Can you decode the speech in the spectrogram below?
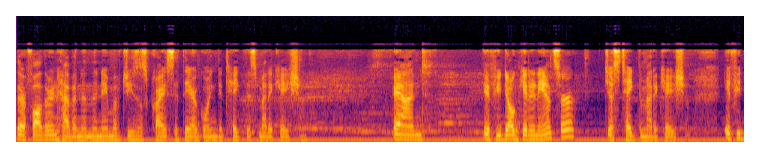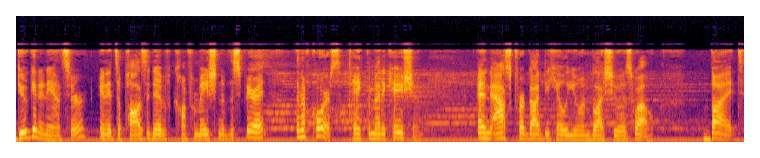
their Father in heaven in the name of Jesus Christ that they are going to take this medication. And if you don't get an answer, just take the medication. If you do get an answer and it's a positive confirmation of the Spirit, then of course, take the medication and ask for God to heal you and bless you as well. But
